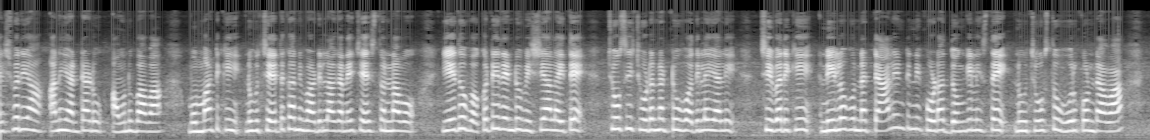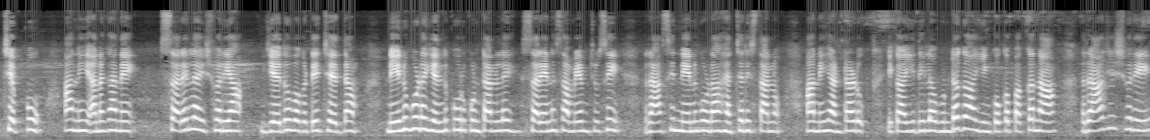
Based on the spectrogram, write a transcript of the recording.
ఐశ్వర్య అని అంటాడు. అవును బావా ముమ్మాటికి నువ్వు చేతకాని వాడిలాగానే చేస్తున్నావు. ఏదో ఒకటి రెండు విషయాలైతే చూసి చూడనట్టు వదిలేయాలి. చివరికి నీలో ఉన్న టాలెంట్ని కూడా దొంగిలిస్తే నువ్వు చూస్తూ ఊరుకుంటావా? చెప్పు అని అనగానే సరేలే ఐశ్వర్య ఏదో ఒకటి చేద్దాం. నేను కూడా ఎందుకు ఊరుకుంటానులే? సరైన సమయం చూసి రాసి నేను కూడా హెచ్చరిస్తాను. అని అంటాడు. ఇక ఇదిలా ఉండగా ఇంకొక పక్కన రాజేశ్వరి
